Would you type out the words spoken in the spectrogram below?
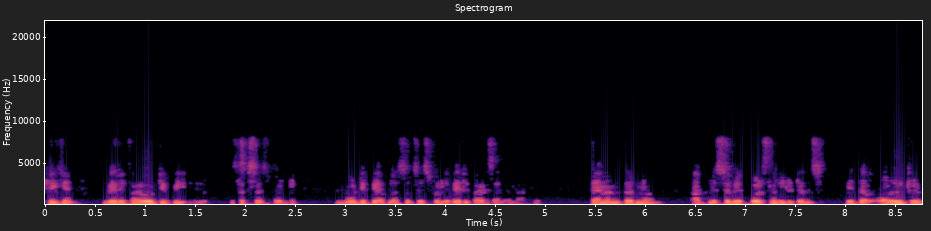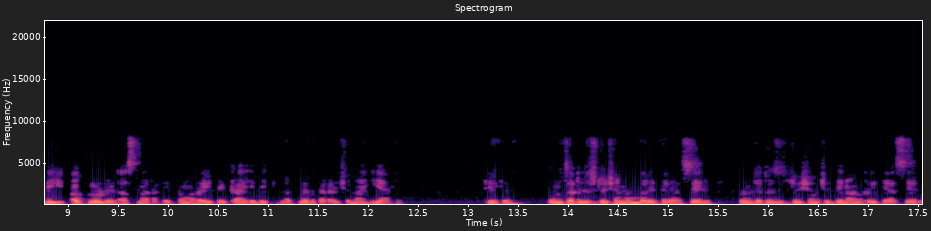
ठीक आहे? Verify O T P successfully O T P आपला सक्सेसफुली व्हेरीफाईड झालेला आहे. त्यानंतर ना आपले सगळे पर्सनल डिटेल्स इथं ऑलरेडी अपलोडेड असणार आहे तुम्हाला इथे काही देखील अपलोड करायचे नाही आहे. ठीक आहे? तुमचा रजिस्ट्रेशन नंबर इथे असेल तुमच्या रजिस्ट्रेशनचे दिनांक इथे असेल.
